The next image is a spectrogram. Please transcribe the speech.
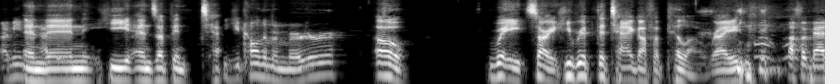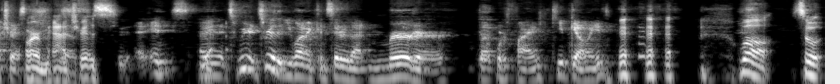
I mean, and I- then he ends up in ta- you call him a murderer oh wait sorry he ripped the tag off a pillow right off a mattress or a mattress It's, I mean, it's weird. It's weird that you want to consider that murder, but we're fine. Keep going. well so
